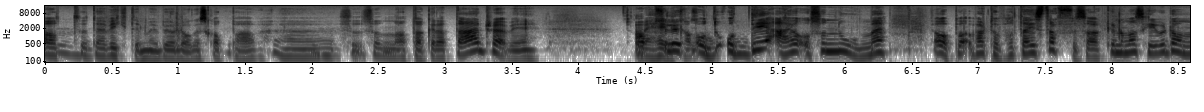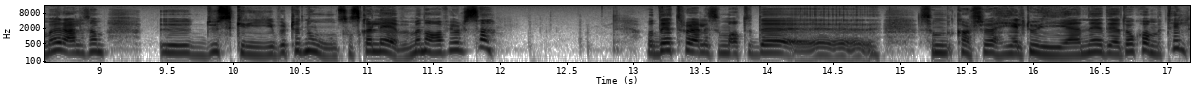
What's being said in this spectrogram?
At det er viktig med biologisk opphav. Eh, så- Sånn at akkurat der tror jeg vi Absolutt. Og, og det er jo også noe med Jeg har vært opptatt av i straffesaker når man skriver dommer, er liksom uh, Du skriver til noen som skal leve med en avgjørelse. Og det tror jeg liksom at det eh, Som kanskje er helt uenig i det du har kommet til,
